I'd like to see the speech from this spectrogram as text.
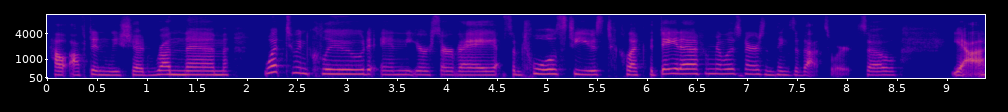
how often we should run them, what to include in your survey, some tools to use to collect the data from your listeners and things of that sort. So yeah,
